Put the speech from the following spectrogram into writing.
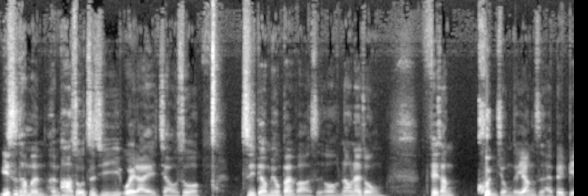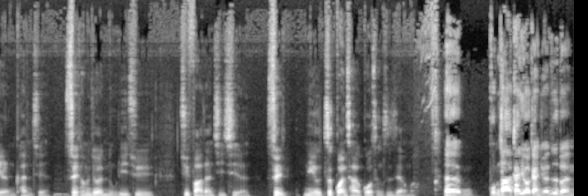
于是他们很怕说自己未来假如说自己比较没有办法的时候，然后那种非常困窘的样子还被别人看见，所以他们就很努力去。去发展机器人，所以你这观察的过程是这样吗？呃，我们大概有感觉，日本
